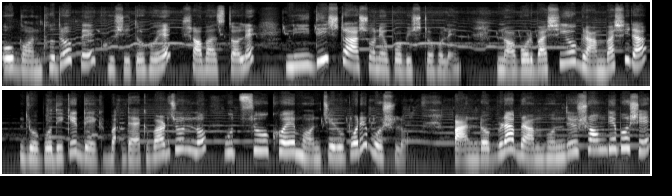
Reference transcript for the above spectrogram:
ও গন্ধদ্রব্যে ভূষিত হয়ে সভাস্থলে নির্দিষ্ট আসনে উপবিষ্ট হলেন। নগরবাসী ও গ্রামবাসীরা দ্রৌপদীকে দেখবা, দেখবার জন্য উৎসুক হয়ে মঞ্চের উপরে বসল। পাণ্ডবরা ব্রাহ্মণদের সঙ্গে বসে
